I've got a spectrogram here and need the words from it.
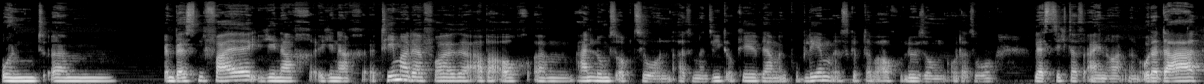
und ähm, im besten Fall, je nach, je nach Thema der Folge, aber auch ähm, Handlungsoptionen. Also man sieht, okay, wir haben ein Problem, es gibt aber auch Lösungen oder so lässt sich das einordnen. Oder da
